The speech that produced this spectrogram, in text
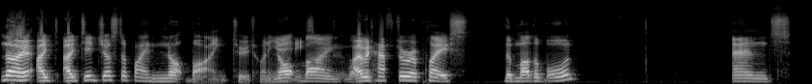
No, I I did justify not buying two 2080s. Not buying. I would have to replace the motherboard, and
